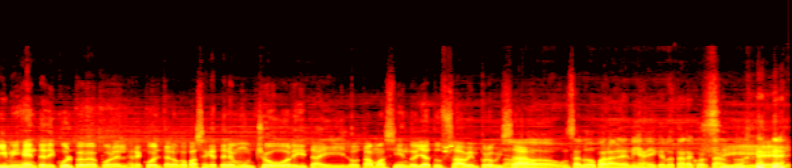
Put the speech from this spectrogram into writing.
Y mi gente, discúlpeme por el recorte. Lo que pasa es que tenemos un show ahorita y lo estamos haciendo, ya tú sabes, improvisado. No, un saludo para Denis ahí que lo está recortando. Sí, el,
